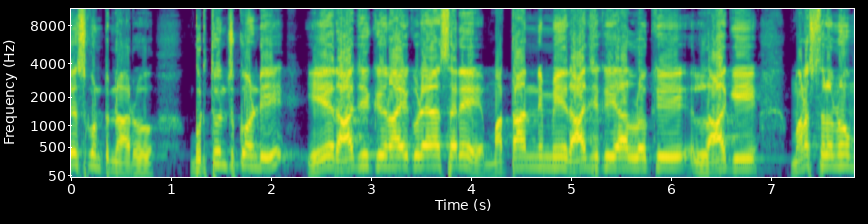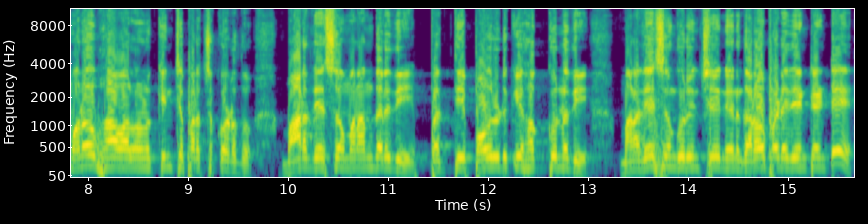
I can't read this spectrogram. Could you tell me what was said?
చేసుకుంటున్నారు. గుర్తుంచుకోండి ఏ రాజకీయ నాయకుడైనా సరే మతాన్ని మీ రాజకీయాల్లోకి లాగి మనస్సులను మనోభావాలను కించపరచకూడదు. భారతదేశం మనందరిది. ప్రతి పౌరుడికి హక్కున్నది. మన దేశం గురించి నేను గర్వపడేది ఏంటంటే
